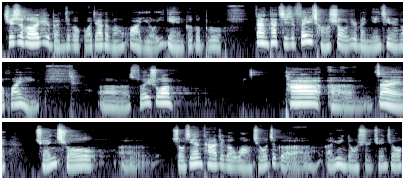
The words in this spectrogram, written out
其实和日本这个国家的文化有一点格格不入，但是她其实非常受日本年轻人的欢迎。呃，所以说，她呃在全球。呃，首先，它这个网球这个呃运动是全球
